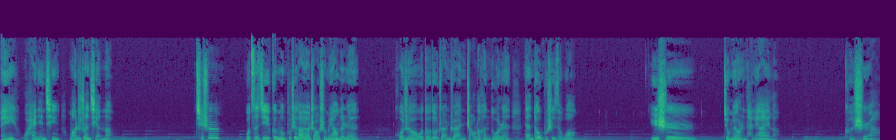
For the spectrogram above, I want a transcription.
哎，我还年轻，忙着赚钱呢。其实，我自己根本不知道要找什么样的人，或者我兜兜转转找了很多人，但都不是 the one。于是，就没有人谈恋爱了。可是啊，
